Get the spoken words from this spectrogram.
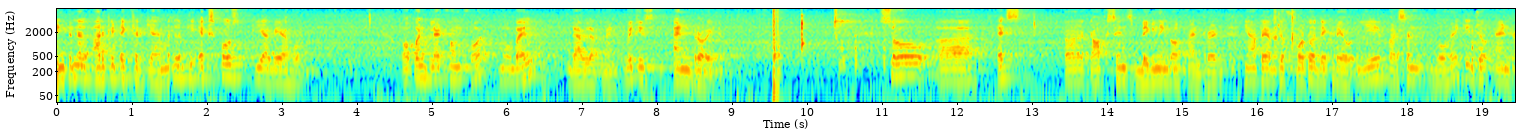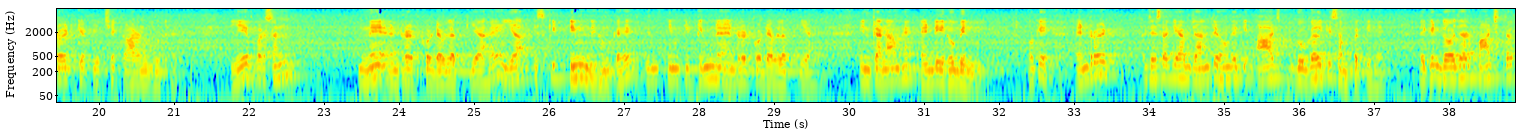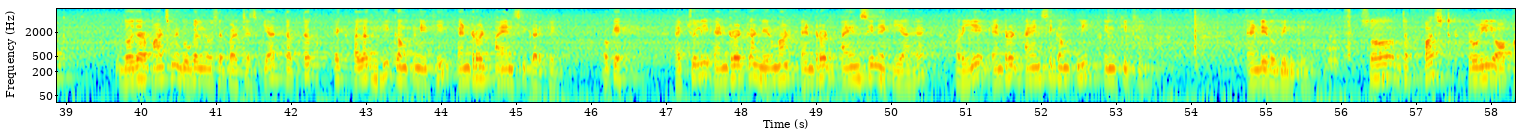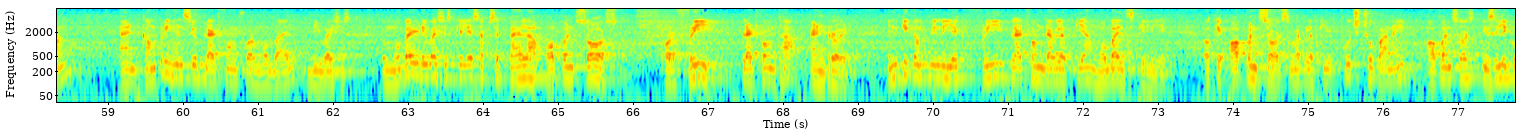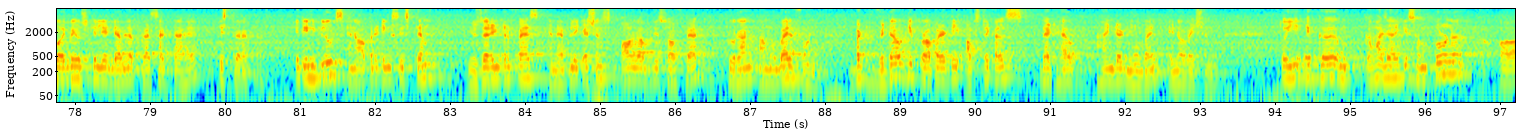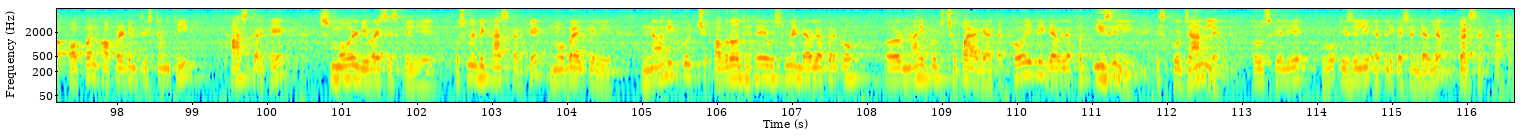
इंटरनल आर्किटेक्चर क्या है मतलब कि एक्सपोज किया गया हो। Open platform for mobile development which is android uh, let's talk since beginning of Android यहाँ पे आप जो फ़ोटो देख रहे हो ये पर्सन वो है कि जो एंड्रॉयड के पीछे कारणभूत है। ये पर्सन ने एंड्रॉयड को डेवलप किया है या इसकी टीम ने हम कहे इन, इनकी टीम ने एंड्रॉयड को डेवलप किया है। इनका नाम है एंडी रूबिन ओके एंड्रॉयड जैसा कि आप जानते होंगे कि आज गूगल की संपत्ति है लेकिन 2005 तक 2005 में गूगल ने उसे परचेज किया। तब तक एक अलग ही कंपनी थी एंड्रॉयड आई करके। ओके? एक्चुअली एंड्रॉयड का निर्माण एंड्रॉयड आई ने किया है और ये एंड्रॉयड आई कंपनी इनकी थी एंडी रूबिन की। So the first truly open and comprehensive platform for mobile devices तो मोबाइल डिवाइसेस के लिए सबसे पहला ओपन सोर्स और फ्री प्लेटफॉर्म था एंड्रॉयड इनकी कंपनी ने एक फ्री प्लेटफॉर्म डेवलप किया मोबाइल्स के लिए। ओके, ओपन सोर्स मतलब कि कुछ छुपा नहीं, ओपन सोर्स इजीली कोई भी उसके लिए डेवलप कर सकता है, इस तरह का। It includes an operating system user interface and applications all of the software to run a mobile phone but without the property obstacles that have handed mobile innovation तो ये एक कहा जाए कि संपूर्ण ओपन ऑपरेटिंग सिस्टम थी। खास करके स्मॉल डिवाइसेस के लिए, उसमें भी खास करके मोबाइल के लिए। ना ही कुछ अवरोध थे उसमें डेवलपर को और ना ही कुछ छुपाया गया था। कोई भी डेवलपर इजीली इसको जान ले तो उसके लिए वो इजीली एप्लीकेशन डेवलप कर सकता था।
